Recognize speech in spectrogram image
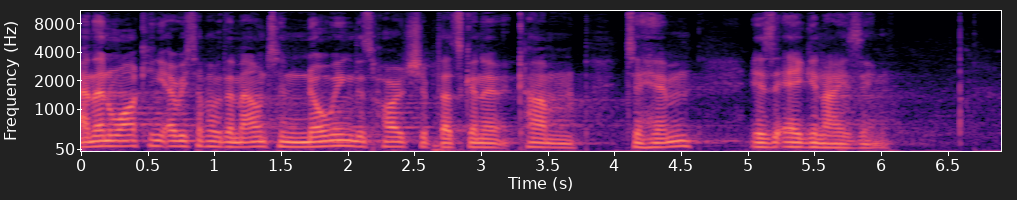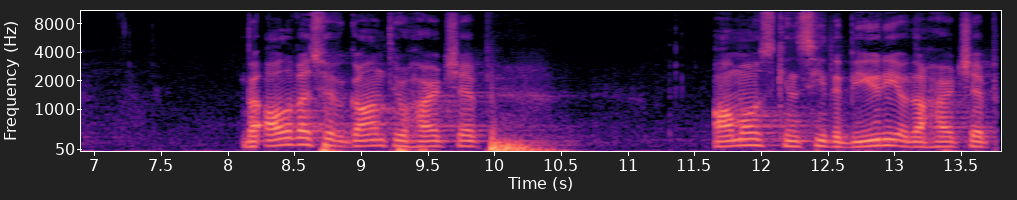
And then walking every step of the mountain, knowing this hardship that's going to come to him, is agonizing. But all of us who have gone through hardship almost can see the beauty of the hardship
